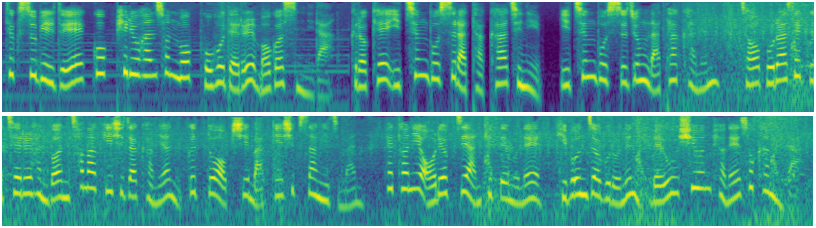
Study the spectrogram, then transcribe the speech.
특수 빌드에 꼭 필요한 손목 보호대를 먹었습니다. 그렇게 2층 보스 라타카 진입. 2층 보스 중 라타카는 저 보라색 구체를 한번 쳐맞기 시작하면 끝도 없이 맞기 십상이지만 패턴이 어렵지 않기 때문에 기본적으로는 매우 쉬운 편에 속합니다.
